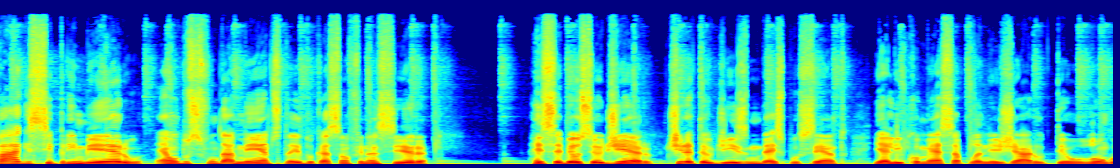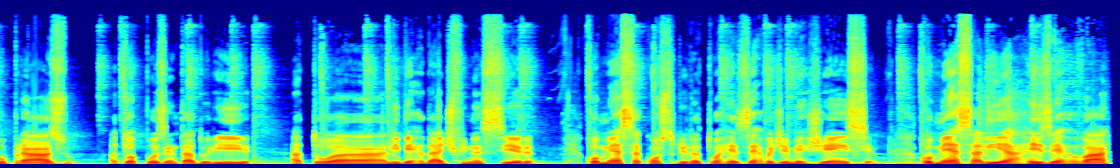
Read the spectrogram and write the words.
pague-se primeiro. É um dos fundamentos da educação financeira. Recebeu o seu dinheiro? Tira teu dízimo, 10%, e ali começa a planejar o teu longo prazo, a tua aposentadoria, a tua liberdade financeira. Começa a construir a tua reserva de emergência. Começa ali a reservar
